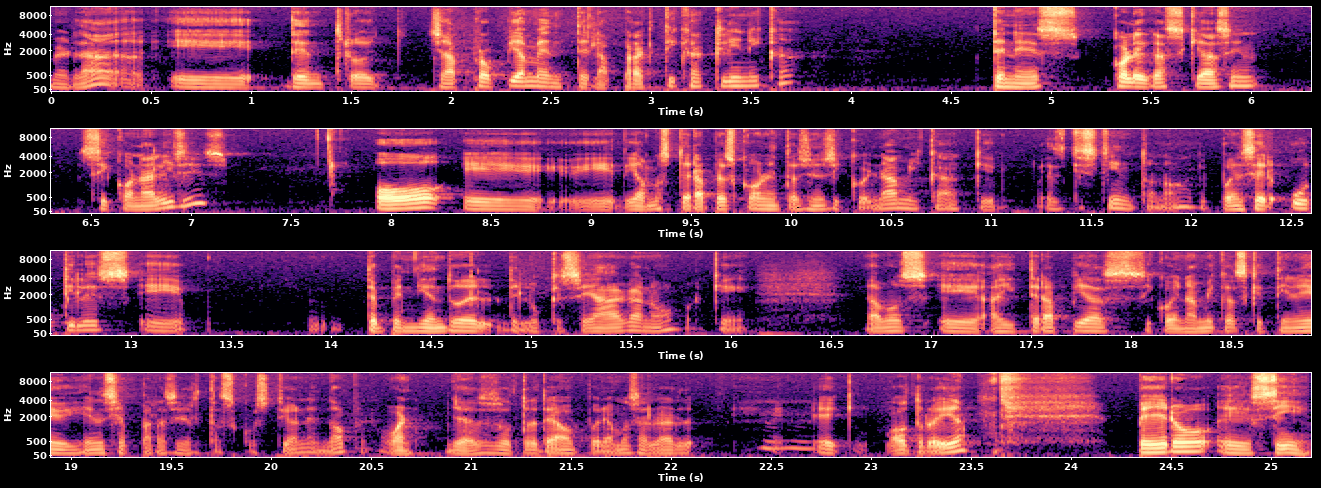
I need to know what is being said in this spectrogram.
¿verdad? Eh, dentro ya propiamente la práctica clínica, tenés colegas que hacen psicoanálisis o, eh, eh, digamos, terapias con orientación psicodinámica, que es distinto, ¿no? Que pueden ser útiles dependiendo de, de, lo que se haga, ¿no? Porque digamos, eh, hay terapias psicodinámicas que tienen evidencia para ciertas cuestiones, ¿no? Pero bueno, ya eso es otro tema, podríamos hablar eh, otro día. Pero eh, sí,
